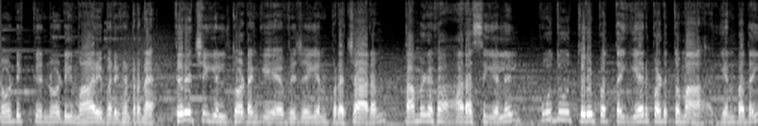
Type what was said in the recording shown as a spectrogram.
நொடிக்கு நொடி மாறி வருகின்றன. திருச்சியில் தொடங்கிய விஜயன் பிரச்சாரம் தமிழக அரசியலில் புது திருப்பத்தை ஏற்படுத்துமா என்பதை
